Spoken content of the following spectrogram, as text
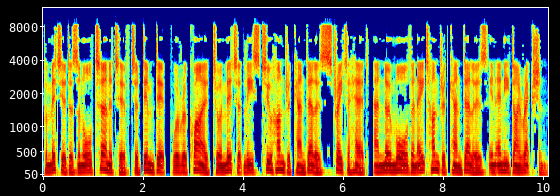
permitted as an alternative to dim dip were required to emit at least 200 candelas straight ahead, and no more than 800 candelas in any direction.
